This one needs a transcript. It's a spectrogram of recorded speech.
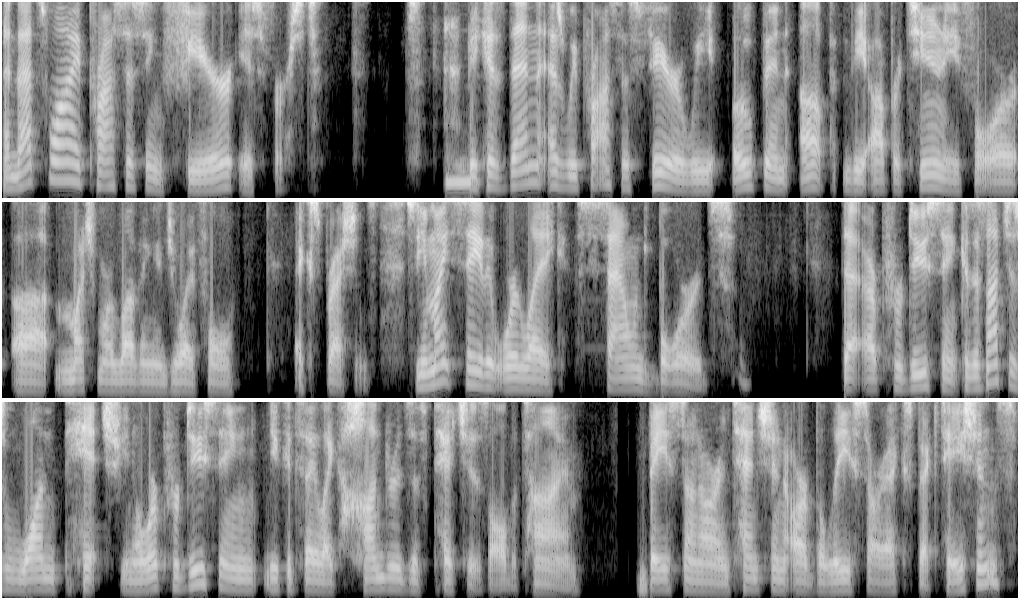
And that's why processing fear is 1st mm-hmm. Because then, as we process fear, we open up the opportunity for uh, much more loving and joyful expressions. So you might say that we're like soundboards that are producing, because it's not just one pitch. You know, we're producing, you could say, like hundreds of pitches all the time based on our intention, our beliefs, our expectations.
